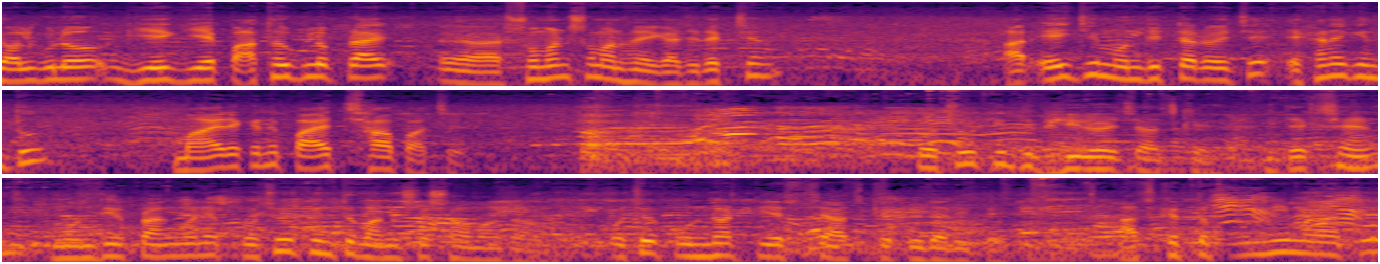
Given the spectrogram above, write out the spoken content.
জলগুলো গিয়ে গিয়ে পাথরগুলো প্রায় সমান সমান হয়ে গেছে, দেখছেন? আর এই যে মন্দিরটা রয়েছে, এখানে কিন্তু মায়ের এখানে পায়ের ছাপ আছে। প্রচুর কিন্তু ভিড় হয়েছে আজকে। দেখছেন? মন্দির প্রাঙ্গণে প্রচুর কিন্তু মানুষের সমাগম। প্রচুর পুণ্যার্থী এসছে আজকে পূজা দিতে। আজকের তো পূর্ণিমা আছে,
